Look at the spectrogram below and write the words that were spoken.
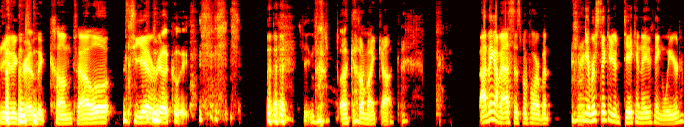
You gonna grab the cum towel? Yeah, real quick. Beating the fuck out of my cock. I think I've asked this before, but you ever stick your dick in anything weird?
